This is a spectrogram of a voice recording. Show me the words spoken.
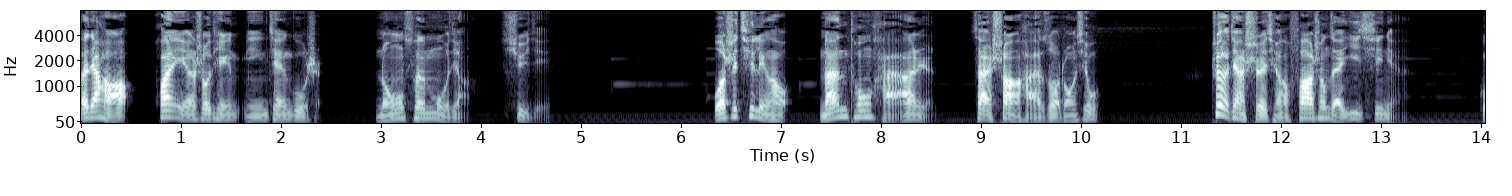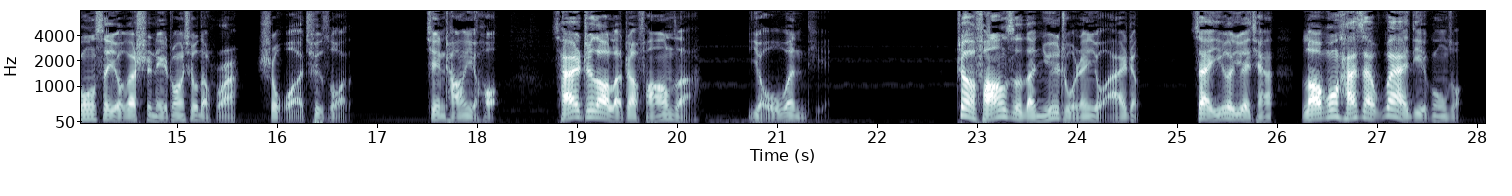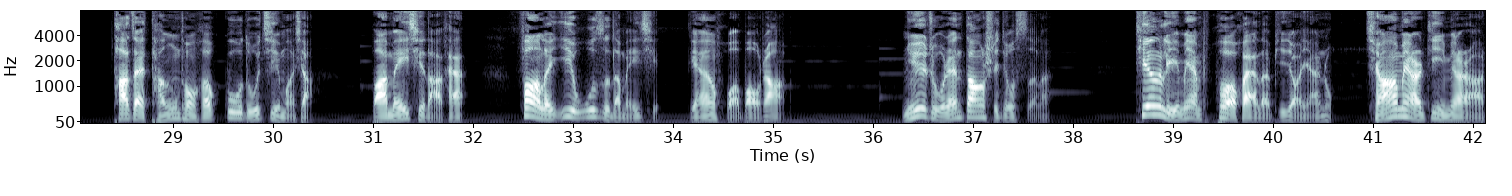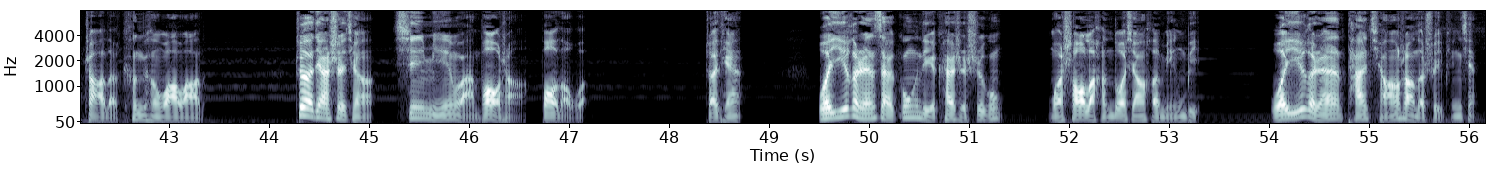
大家好，欢迎收听民间故事《农村木匠》续集。我是七零后，南通海安人，在上海做装修。这件事情发生在一七年，公司有个室内装修的活是我去做的。进场以后，才知道了这房子有问题。这房子的女主人有癌症，在一个月前，老公还在外地工作。他在疼痛和孤独寂寞下，把煤气打开，放了一屋子的煤气，点火爆炸了。女主人当时就死了。厅里面破坏的比较严重，墙面、地面啊炸得坑坑洼洼的。这件事情《新民晚报》上报道过。这天，我一个人在工地开始施工，我烧了很多香和冥币，我一个人弹墙上的水平线。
